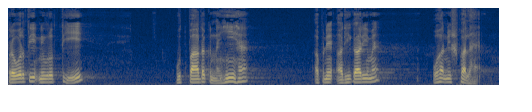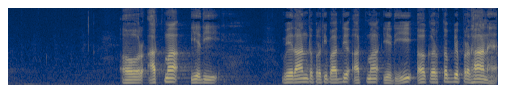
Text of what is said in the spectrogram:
प्रवृत्ति निवृत्ति उत्पादक नहीं है, अपने अधिकारी में वह निष्फल है। और आत्मा यदि, वेदांत प्रतिपाद्य आत्मा यदि अकर्तव्य प्रधान है,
